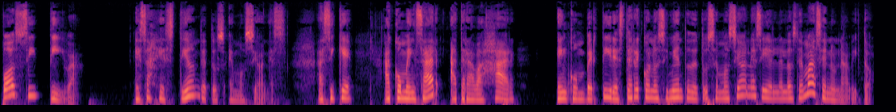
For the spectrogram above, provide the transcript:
positiva esa gestión de tus emociones. Así que a comenzar a trabajar en convertir este reconocimiento de tus emociones y el de los demás en un hábito.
